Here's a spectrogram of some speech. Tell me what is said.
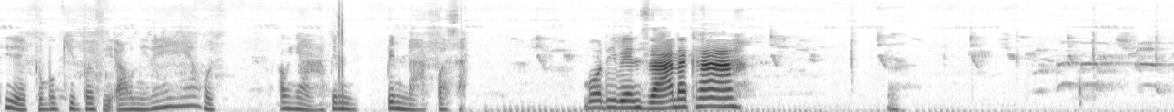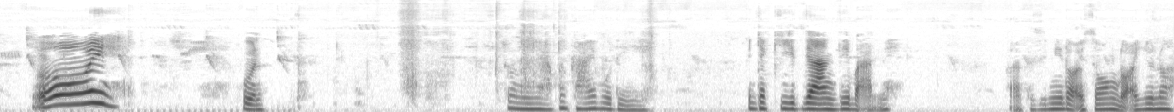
ที่เด็กก็บอกคิดว่าสิเอานี่แล้ว เว้ยเอาหยาเป็นเป็นดากประสัตบอดีเบนสานะคะโอ้ยคุณช่วงนี้ยาเพิ่งขายบดี เป็นจะกรีดยางที่บาทนี่อาจจะมีดอยซองดอยอยู่เนาะ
